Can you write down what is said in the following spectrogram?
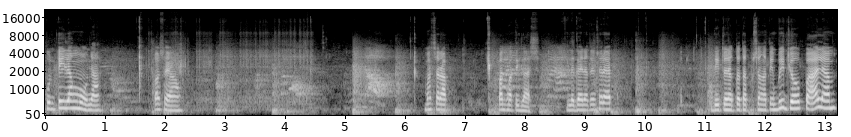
Kunti lang muna. Kasi ah, masarap pag matigas. Ilagay natin sa rep. Dito nagtatapos ang ating video. Paalam!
